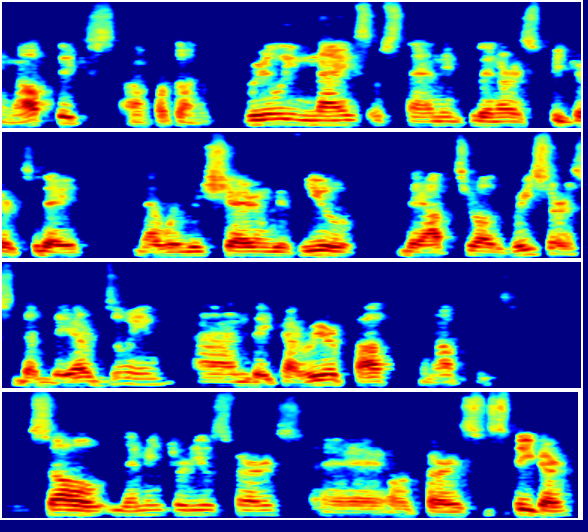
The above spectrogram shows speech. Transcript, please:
in optics and photonics. Really nice, outstanding plenary speaker today that will be sharing with you the actual research that they are doing and the career path in optics. So let me introduce first uh, our first speaker,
